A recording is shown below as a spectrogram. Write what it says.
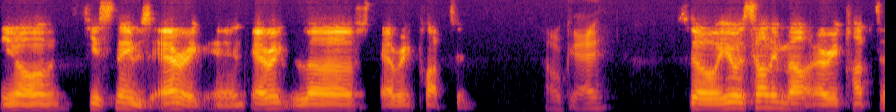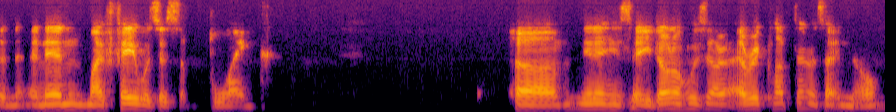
you know his name is Eric, and Eric loves Eric Clapton. Okay. So he was telling me about Eric Clapton, and then my face was just a blank. Um, and then he said, "You don't know who's Eric Clapton?" I was like, "No."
